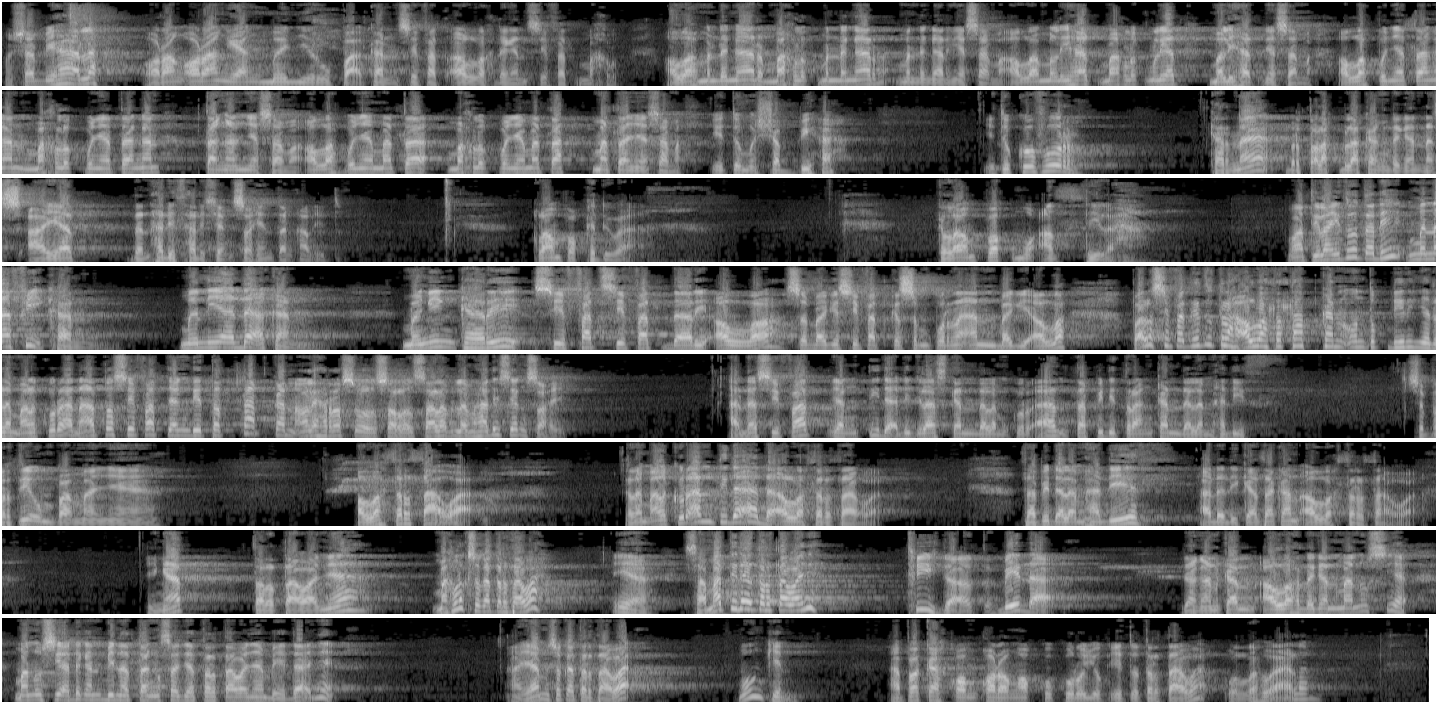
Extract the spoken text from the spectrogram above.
Musyabbihah adalah orang-orang yang menyerupakan sifat Allah dengan sifat makhluk. Allah mendengar, makhluk mendengar, mendengarnya sama. Allah melihat, makhluk melihat, melihatnya sama. Allah punya tangan, makhluk punya tangan, tangannya sama. Allah punya mata, makhluk punya mata, matanya sama. Itu musyabbihah. Itu kufur. Karena bertolak belakang dengan nas ayat dan hadis-hadis yang sahih tentang hal itu. Kelompok kedua. Kelompok Mu'attilah. Mu'attilah itu tadi menafikan, meniadakan, mengingkari sifat-sifat dari Allah sebagai sifat kesempurnaan bagi Allah Padahal sifat itu telah Allah tetapkan untuk dirinya dalam Al-Quran atau sifat yang ditetapkan oleh Rasul SAW dalam hadis yang sahih. Ada sifat yang tidak dijelaskan dalam Quran tapi diterangkan dalam hadis. Seperti umpamanya Allah tertawa. Dalam Al-Quran tidak ada Allah tertawa. Tapi dalam hadis ada dikatakan Allah tertawa. Ingat, tertawanya makhluk suka tertawa? Iya. Sama tidak tertawanya? Tidak tuh, beda. Jangankan Allah dengan manusia, manusia dengan binatang saja tertawanya bedanya. Ayam suka tertawa? Mungkin. Apakah kongkorongok kukuruyuk itu tertawa? Wallahu alam.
